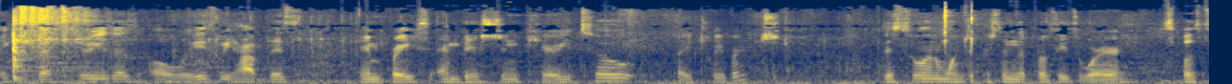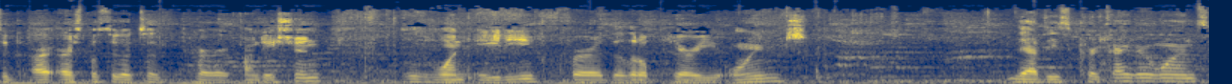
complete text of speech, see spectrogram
accessories as always. We have this Embrace Ambition Carry Tote by Tory Burch. This one, 100% of the proceeds were supposed to are, are, supposed to go to her foundation. Is 180 for the little Perry orange. They have these Kurt Geiger ones,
